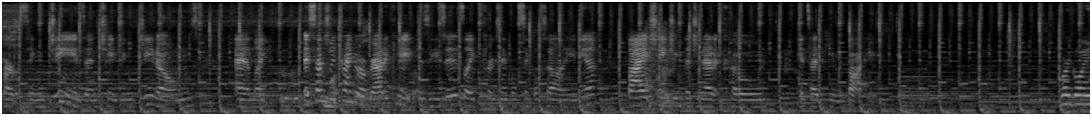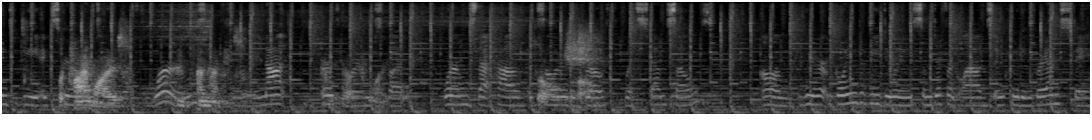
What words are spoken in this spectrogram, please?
harvesting genes and changing genomes and like essentially trying to eradicate diseases like for example sickle cell anemia by changing the genetic code inside the human body. We're going to be time-wise, experimenting with worms, actually, not earthworms, but worms that have accelerated growth with stem cells. Um, we're going to be doing some different labs, including gram stain,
